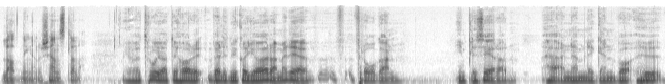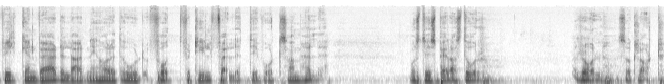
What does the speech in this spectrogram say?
laddningen och känslorna? Jag tror ju att det har väldigt mycket att göra med det frågan implicerar här, nämligen vad, hur, vilken värdeladdning har ett ord fått för tillfället i vårt samhälle? Måste ju spela stor roll såklart.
